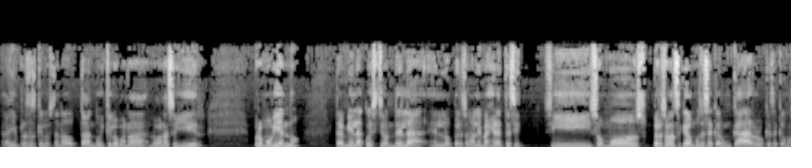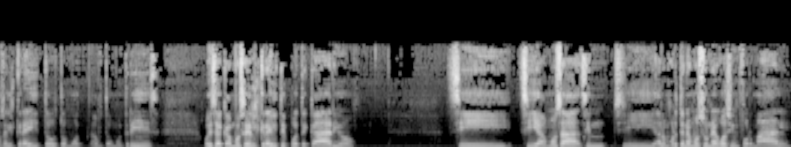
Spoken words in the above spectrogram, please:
hay empresas que lo están adoptando y que lo van a, lo van a seguir promoviendo. También la cuestión de la, en lo personal, imagínate si, si somos personas que acabamos de sacar un carro, que sacamos el crédito automo- automotriz, o sacamos el crédito hipotecario, si, si vamos a, si, si a lo mejor tenemos un negocio informal,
